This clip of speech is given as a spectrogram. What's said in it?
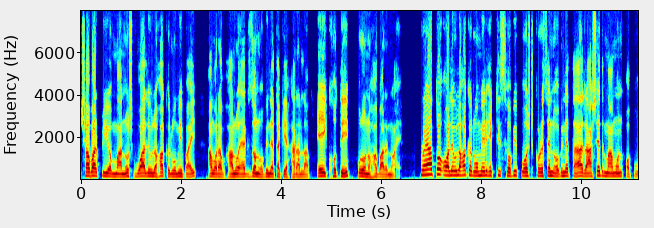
সবার প্রিয় মানুষ ওয়ালিউল হক রুমি ভাই, আমরা ভালো একজন অভিনেতাকে হারালাম। এই ক্ষতি পূরণ হবার নয়। প্রয়াত অলিউল হক রুমির একটি ছবি পোস্ট করেছেন অভিনেতা রাশেদ মামুন অপু।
